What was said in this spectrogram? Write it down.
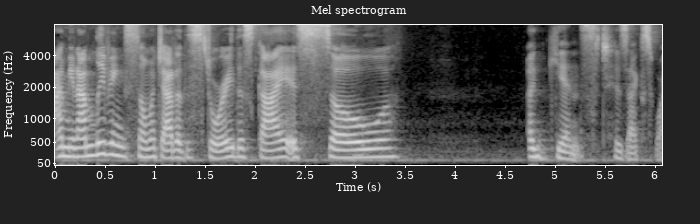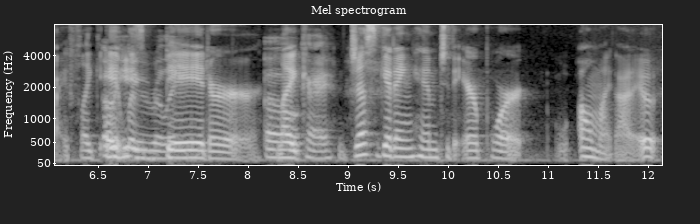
I mean, I'm leaving so much out of the story. This guy is so against his ex-wife. Like Oh, it was really- bitter. Oh, like okay. just getting him to the airport. Oh my god. It-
